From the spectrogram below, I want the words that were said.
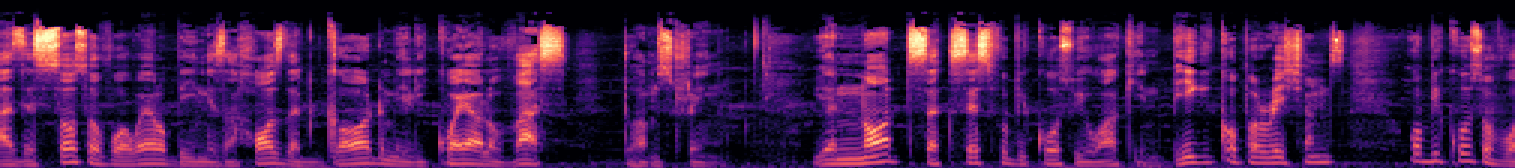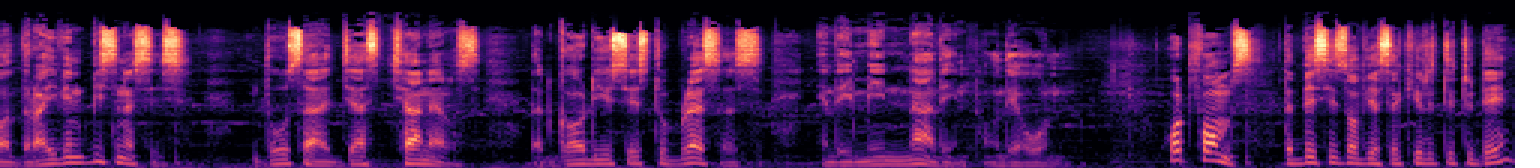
as the source of our well being is a horse that God may require of us to hamstring. We are not successful because we work in big corporations or because of our thriving businesses. Those are just channels that God uses to bless us, and they mean nothing on their own. What forms the basis of your security today?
